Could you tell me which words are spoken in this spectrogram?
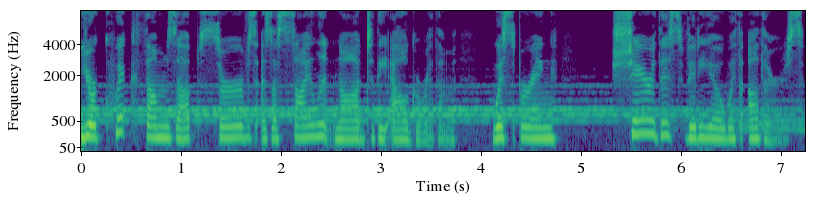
Your quick thumbs up serves as a silent nod to the algorithm, whispering, share this video with others.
